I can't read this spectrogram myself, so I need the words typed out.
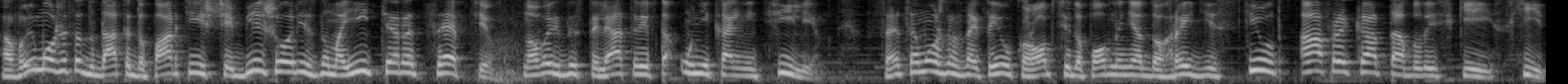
ви можете додати до партії ще більшого різноманіття рецептів, нових дистиляторів та унікальні цілі. Все це можна знайти у коробці доповнення до гри Distilled Africa та Близький Схід.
